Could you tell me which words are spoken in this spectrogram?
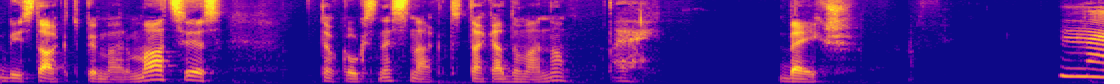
bijis tā, ka tu, piemēram, mācies, tev kaut kas nesanāk, tu tā kā domā, nu, ej, beigšu. Nē,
